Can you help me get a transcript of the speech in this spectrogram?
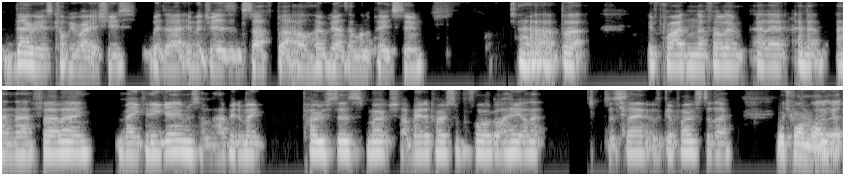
various copyright issues with uh, images and stuff. But I'll hopefully have them on the page soon. Uh, but if Pride and FLA, and FLA make any games, I'm happy to make posters, merch. I made a poster before I got hate on it. Just saying, it was a good poster though. Which one was Really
